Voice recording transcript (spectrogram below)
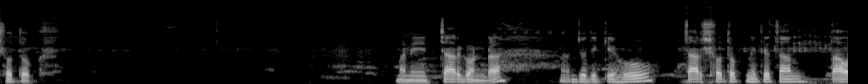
শতক। মানে চার গন্ডা। যদি কেউ চার শতক নিতে চান, তাও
